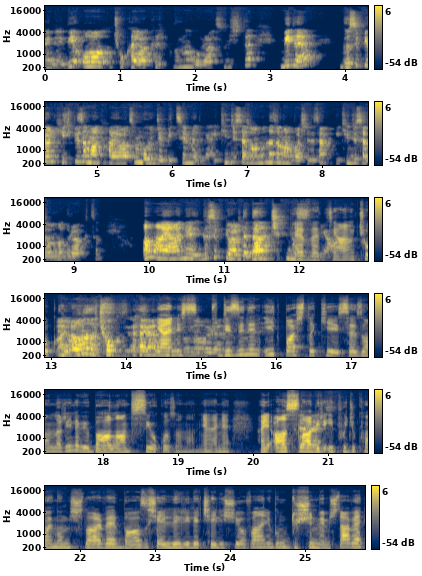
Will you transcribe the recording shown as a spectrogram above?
Hani bir o çok hayal kırıklığına uğratmıştı. Bir de Gossip Girl'ü hiçbir zaman hayatım boyunca bitirmedim. Yani ikinci sezonda ne zaman başladıysam ikinci sezonda bıraktım. Ama yani Gossip Girl'den çıkmasın Evet ya. yani çok Hani ona da alakasız. çok Yani dizinin ilk baştaki sezonlarıyla bir bağlantısı yok o zaman. Yani hani asla bir Evet. ipucu koymamışlar ve bazı şeyleriyle çelişiyor falan. Hani bunu düşünmemişler ve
